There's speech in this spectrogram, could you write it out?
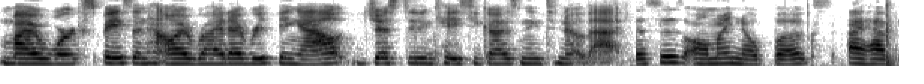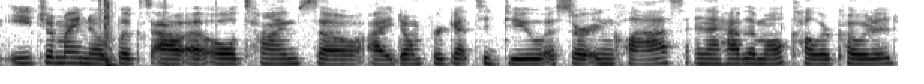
my workspace and how I write everything out just in case you guys need to know that. This is all my notebooks. I have each of my notebooks out at all times so I don't forget to do a certain class and I have them all color coded.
